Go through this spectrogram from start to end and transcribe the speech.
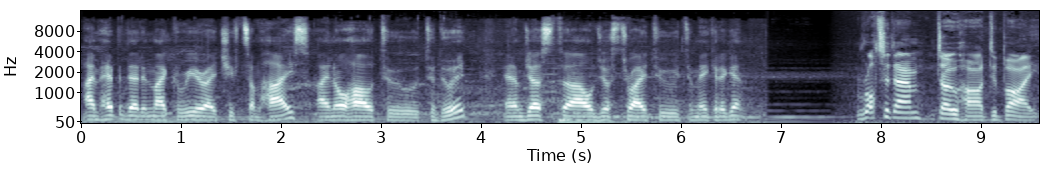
I'm happy that in my career I achieved some highs. I know how to, to do it, and I'm just I'll just try to to make it again. Rotterdam, Doha, Dubai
